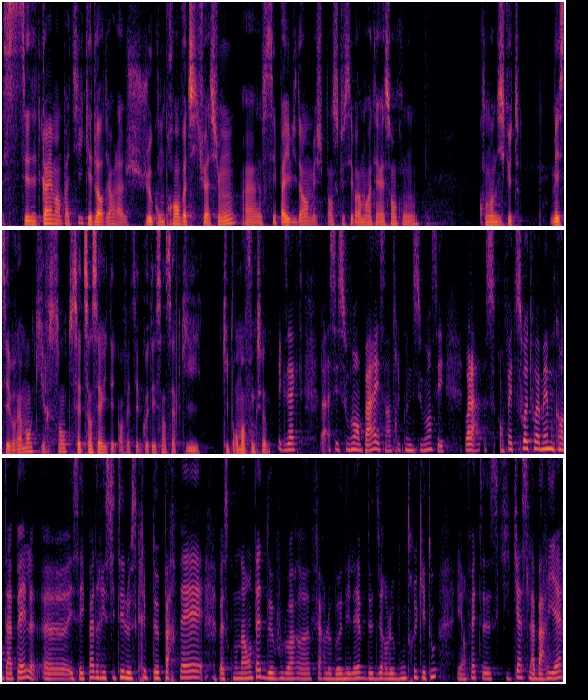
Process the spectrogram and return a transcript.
c'est d'être quand même empathique et de leur dire là, je comprends votre situation. Euh, c'est pas évident, mais je pense que c'est vraiment intéressant qu'on qu'on en discute. Mais c'est vraiment qu'ils ressentent cette sincérité. En fait, c'est le côté sincère qui, qui pour moi fonctionne. Exact. Bah, c'est souvent pareil, c'est un truc qu'on dit souvent, c'est voilà, en fait, sois toi-même quand t'appelles, euh, essaye pas de réciter le script parfait, parce qu'on a en tête de vouloir euh, faire le bon élève, de dire le bon truc et tout. Et en fait, euh, ce qui casse la barrière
